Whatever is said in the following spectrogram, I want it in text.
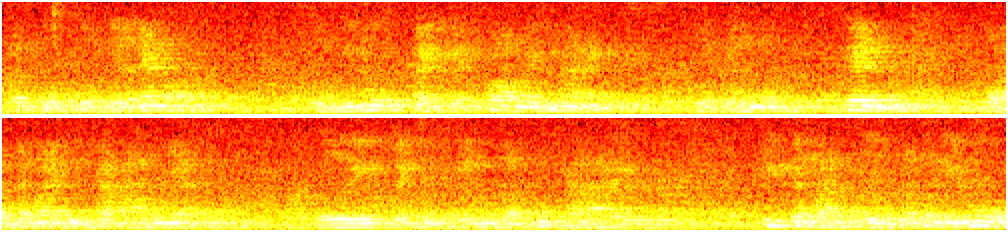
เราถูกตรวเจอแน่นอนคุณมีลูกไปเก็บซ่อนไว้ที่ไหนตรวเจอหมดเช่นก่อนจะมาอยู่กลางเนี่ยเคยไปอยู่กินกับผู้ชาย ที่จังหวัดอื่นแล้วก็มีลูก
